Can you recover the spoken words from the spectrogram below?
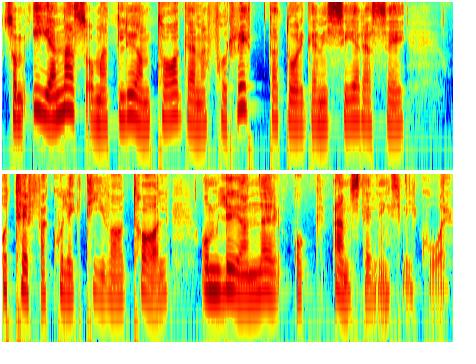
som enas om att löntagarna får rätt att organisera sig och träffa kollektivavtal om löner och anställningsvillkor.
